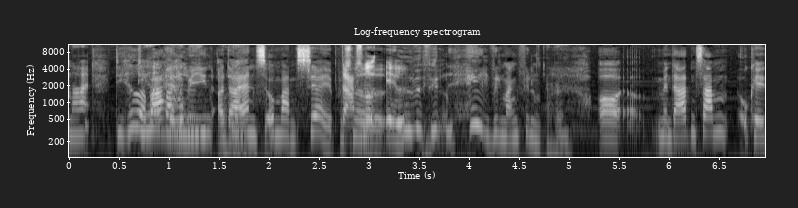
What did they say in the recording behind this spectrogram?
Nej, De hedder De bare Halloween, Halloween. og der Okay. er en, åbenbart en serie på der er sådan sådan noget 11 film. helt vildt mange film. Okay. Og, men der er den samme... Okay,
